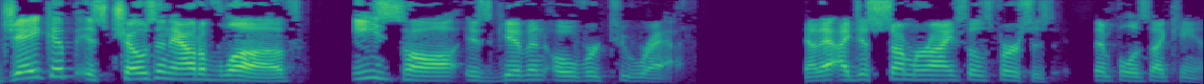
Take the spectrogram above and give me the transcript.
Jacob is chosen out of love, Esau is given over to wrath. Now, that, I just summarized those verses as simple as I can.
